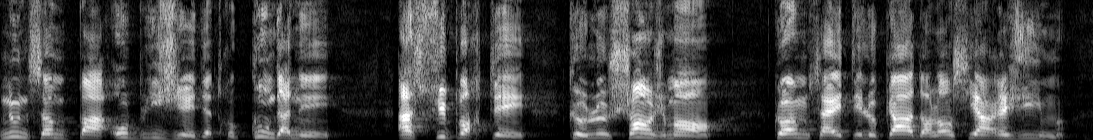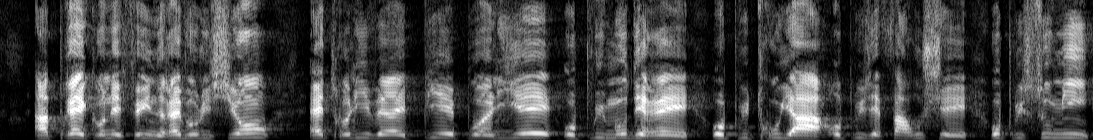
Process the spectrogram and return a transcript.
Nous ne sommes pas obligés d'être condamnés à supporter que le changement, comme ça a été le cas dans l'ancien régime, après qu'on ait fait une révolution, être livré pieds et poings liés aux plus modérés, aux plus trouillards, aux plus effarouchés, aux plus soumis,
